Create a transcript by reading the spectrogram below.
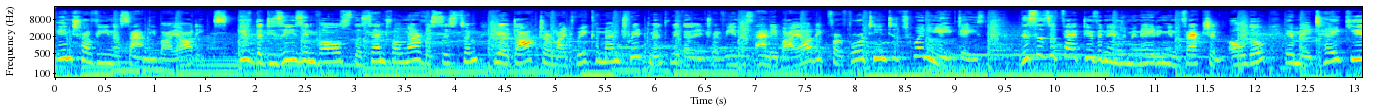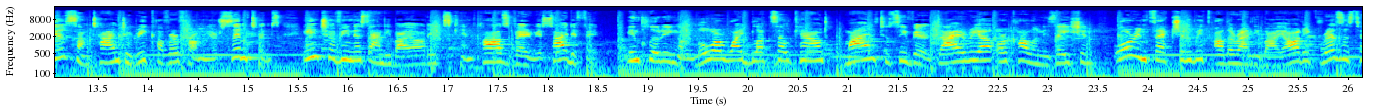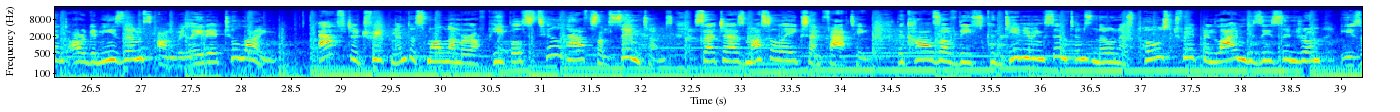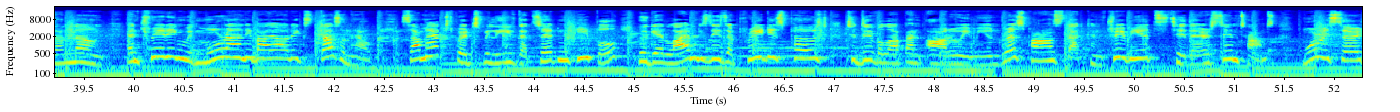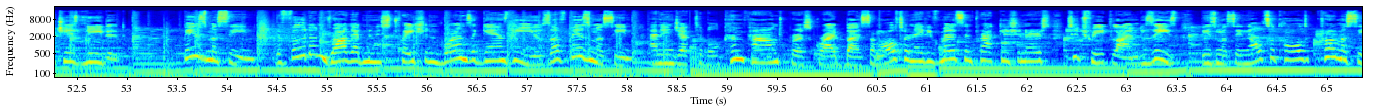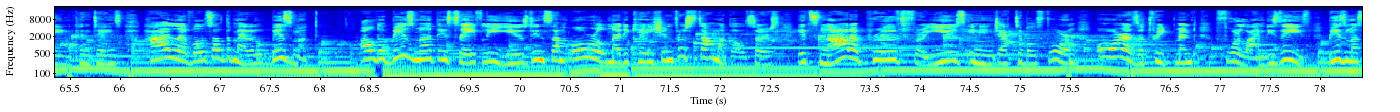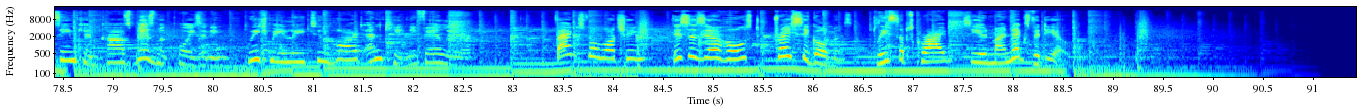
intravenous antibiotics. If the disease involves the central nervous system, your doctor might recommend treatment with an intravenous antibiotic for 14 to 28 days. This is effective in eliminating infection, although it may take you some time to recover from your symptoms. Intravenous antibiotics can cause various side effects including a lower white blood cell count, mild to severe diarrhea or colonization, or infection with other antibiotic resistant organisms unrelated to Lyme. After treatment, a small number of people still have some symptoms, such as muscle aches and fatigue. The cause of these continuing symptoms, known as post treatment Lyme disease syndrome, is unknown, and treating with more antibiotics doesn't help. Some experts believe that certain people who get Lyme disease are predisposed to develop an autoimmune response that contributes to their symptoms. More research is needed. Bismacine. The Food and Drug Administration warns against the use of bismacine, an injectable compound prescribed by some alternative medicine practitioners to treat Lyme disease. Bismacine, also called chromacine, contains high levels of the metal bismuth. Although bismuth is safely used in some oral medication for stomach ulcers, it's not approved for use in injectable form or as a treatment for Lyme disease. Bismacine can cause bismuth poisoning, which may lead to heart and kidney failure. Thanks for watching. This is your host, Tracy Gomez. Please subscribe. See you in my next video.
